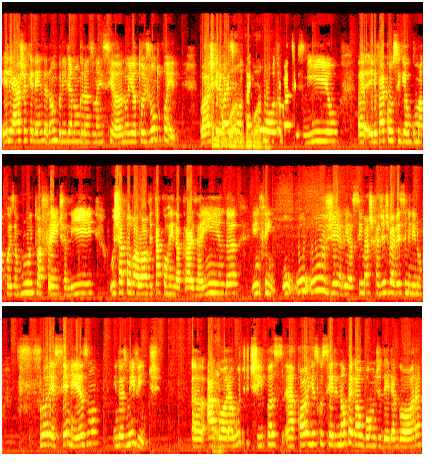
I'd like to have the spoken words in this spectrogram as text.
Ele acha que ele ainda não brilha num Grand Slam esse ano e eu tô junto com ele. Eu acho que ele concordo, vai descontar em um outro Masters 1000, uh, ele vai conseguir alguma coisa muito à frente ali. O Chapovalov tá correndo atrás ainda. Enfim, o, o, o G ali acima, acho que a gente vai ver esse menino florescer mesmo em 2020. Uh, é. Agora, o Titipas, uh, qual é o risco se ele não pegar o bonde dele agora,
